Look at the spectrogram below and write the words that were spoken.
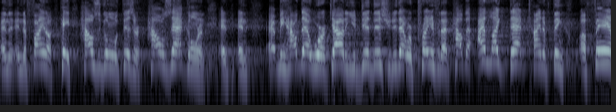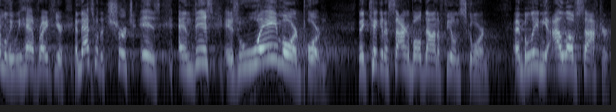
and, and to find out, hey, how's it going with this or how's that going? And, and I mean, how'd that work out? And you did this, you did that, we're praying for that. How that I like that kind of thing, a family we have right here. And that's what a church is. And this is way more important than kicking a soccer ball down the field and scoring. And believe me, I love soccer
